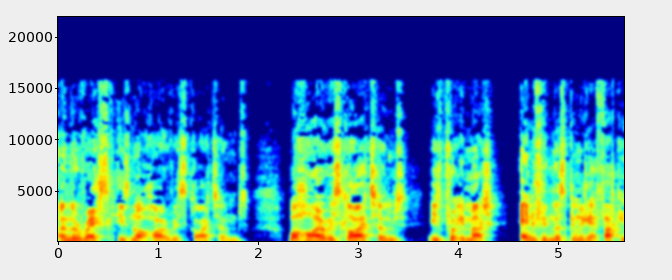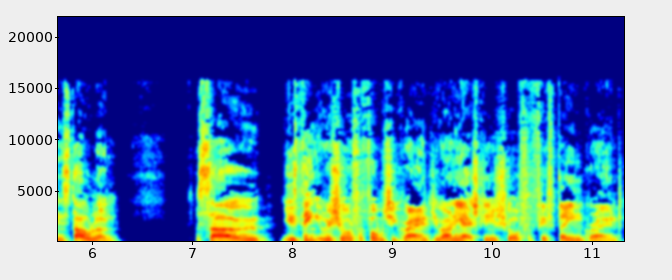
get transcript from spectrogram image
and the rest is not high risk items. Well, high risk items is pretty much anything that's going to get fucking stolen. So you think you're insured for 40 grand, you're only actually insured for 15 grand.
